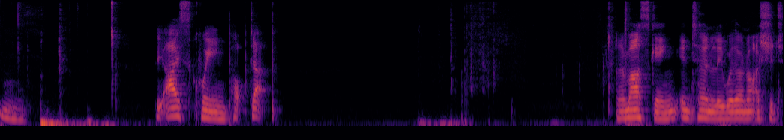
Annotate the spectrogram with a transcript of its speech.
Mm. The Ice Queen popped up. And I'm asking internally whether or not I should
